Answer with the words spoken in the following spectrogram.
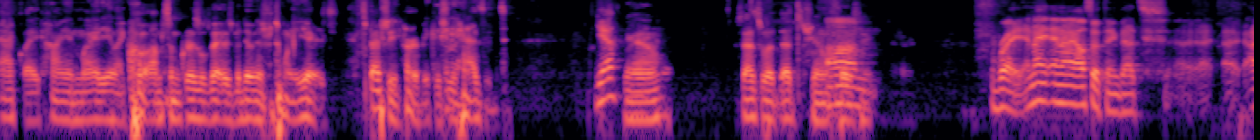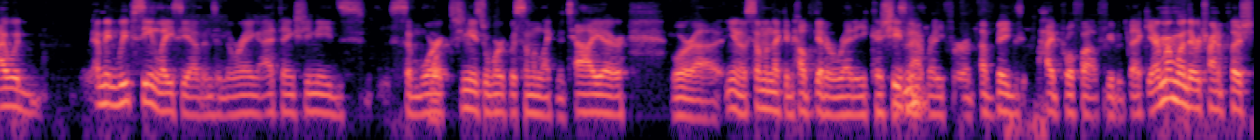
act like high and mighty, like oh, I'm some grizzled vet who's been doing this for 20 years. Especially her because she hasn't. Yeah, You know. So that's what that's you know. First. Um, right, and I and I also think that's uh, I, I would. I mean, we've seen Lacey Evans in the ring. I think she needs some work. She needs to work with someone like Natalya or, or uh, you know, someone that can help get her ready because she's Mm-hmm. not ready for a, a big, high-profile feud with Becky. I remember when they were trying to push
